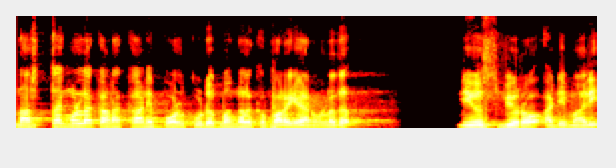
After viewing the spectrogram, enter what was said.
നഷ്ടങ്ങളുടെ കണക്കാണിപ്പോൾ കുടുംബങ്ങൾക്ക് പറയാനുള്ളത് ന്യൂസ് ബ്യൂറോ അടിമാലി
